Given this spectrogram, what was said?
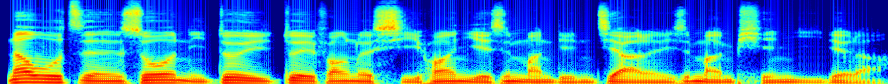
那我只能说你对于对方的喜欢也是蛮廉价的，也是蛮便宜的啦。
